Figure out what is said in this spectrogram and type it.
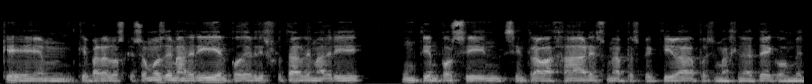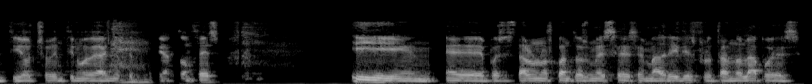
que, que, para los que somos de Madrid, el poder disfrutar de Madrid un tiempo sin, sin trabajar es una perspectiva, pues imagínate, con 28, 29 años, que entonces y eh, pues estar unos cuantos meses en Madrid disfrutándola, pues,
